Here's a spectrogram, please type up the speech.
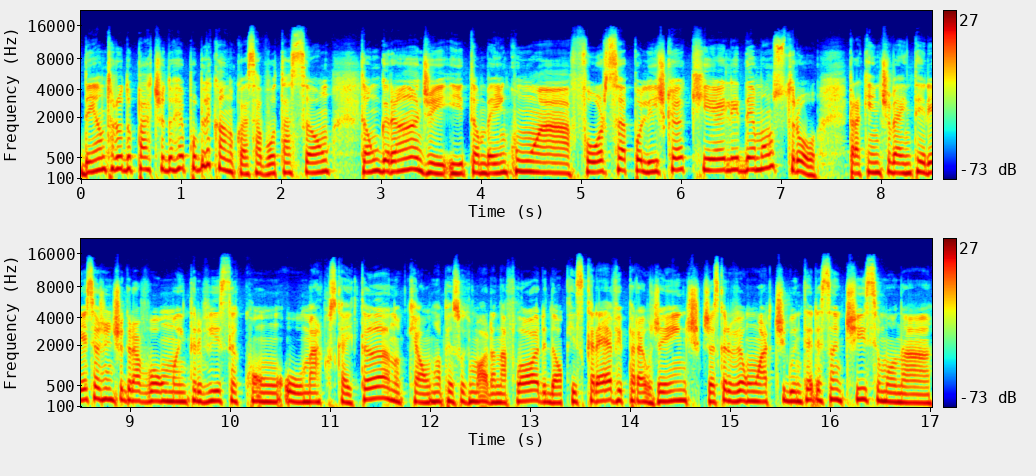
dentro do Partido Republicano com essa votação tão grande e também com a força política que ele demonstrou. Para quem tiver interesse, a gente gravou uma entrevista com o Marcos Caetano, que é uma pessoa que mora na Flórida, que escreve para a gente, já escreveu um artigo interessantíssimo na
